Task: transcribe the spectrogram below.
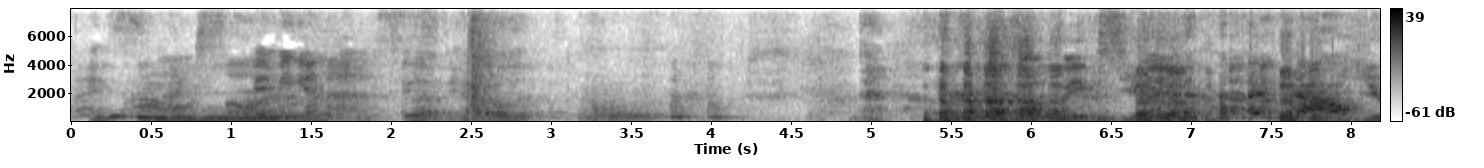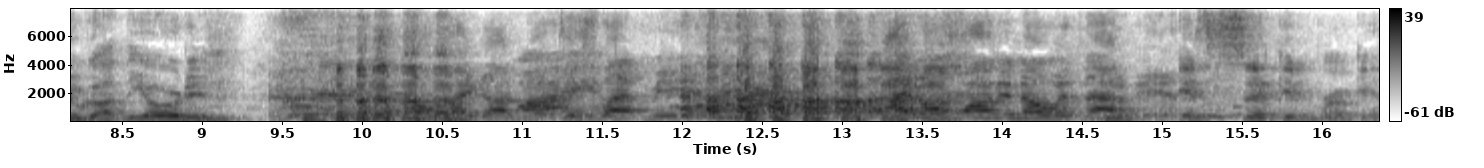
Nice. Excellent. Baby Guinness. That Tasty. palate. That's a weak spin. You got the Arden. Oh my god, what Why? does that mean? I don't want to know what that means. It's sick and broken.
